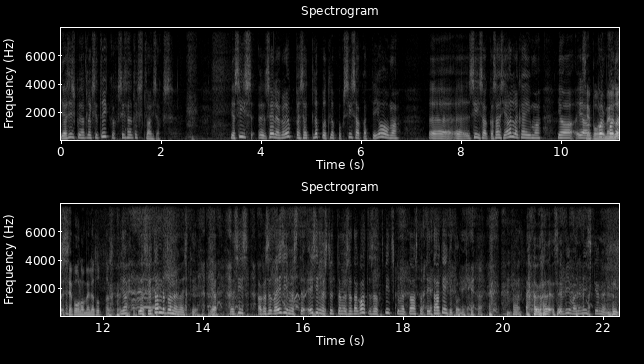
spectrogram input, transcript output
ja siis, kui nad läksid rikkaks, siis nad läksid laisaks ja siis äh, sellega lõppes, et lõppude lõpuks siis hakati jooma äh, äh, siis hakkas asi alla käima ja, ja see pool on meile, see pool on meile tuttav. jah, ja seda me tunneme hästi. ja, ja siis, aga seda esimest, esimest, ütleme seda kahtesadat viitkümmet aastat ei taha keegi tunda. aga see viimane viiskümmend on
